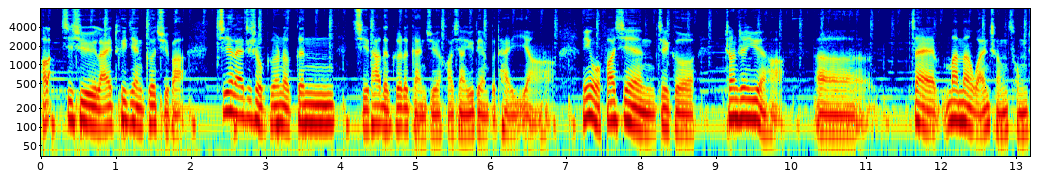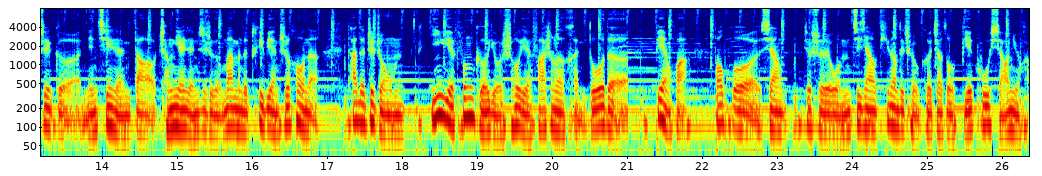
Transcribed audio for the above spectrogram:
好了，继续来推荐歌曲吧。接下来这首歌呢，跟其他的歌的感觉好像有点不太一样哈，因为我发现这个张震岳哈，呃，在慢慢完成从这个年轻人到成年人这个慢慢的蜕变之后呢，他的这种音乐风格有时候也发生了很多的变化。包括像就是我们即将要听到的这首歌叫做《别哭小女孩》，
